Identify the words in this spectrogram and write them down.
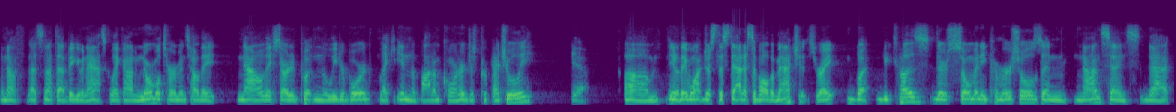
enough that's not that big of an ask. Like on normal tournaments how they now they started putting the leaderboard like in the bottom corner just perpetually. Yeah. Um you know they want just the status of all the matches right? But because there's so many commercials and nonsense that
